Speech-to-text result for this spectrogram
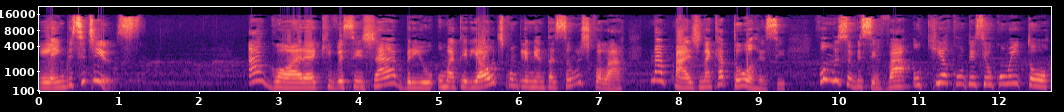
Lembre-se disso. Agora que você já abriu o material de complementação escolar na página 14, vamos observar o que aconteceu com Heitor,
